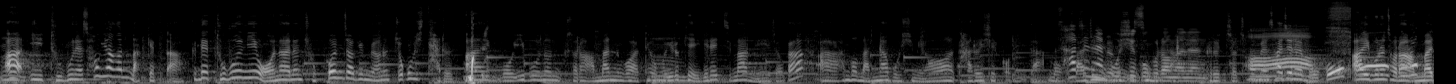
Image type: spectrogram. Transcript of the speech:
음. 아, 이 두 분의 성향은 맞겠다. 근데 두 분이 원하는 조건적인 면은 조금씩 다른. 아, 뭐 이분은 저랑 안 맞는 것 같아요. 뭐 음. 이렇게 얘기를 했지만 매니저가 아, 한번 만나보시면 다르실 겁니다. 뭐 사진을 보시고 있습니 다. 그러면은 그렇죠. 처음에 아. 사진을 보고 아, 이분은 어, 저랑 안 맞을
